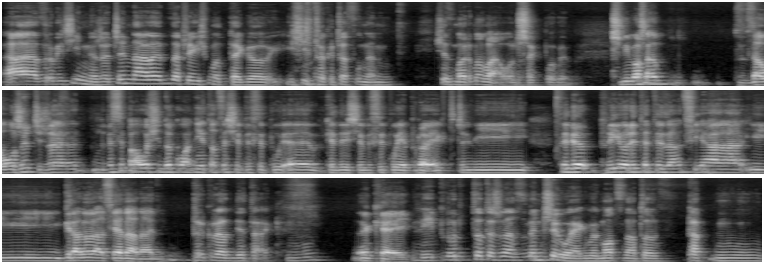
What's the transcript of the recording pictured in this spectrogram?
a zrobić inne rzeczy. No ale zaczęliśmy od tego i trochę czasu nam się zmarnowało, że tak powiem. Czyli można założyć, że wysypało się dokładnie to, co się wysypuje, kiedy się wysypuje projekt, czyli prio- priorytetyzacja i granulacja zadań. Dokładnie tak. Okej. I to też nas zmęczyło jakby mocno to mm,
